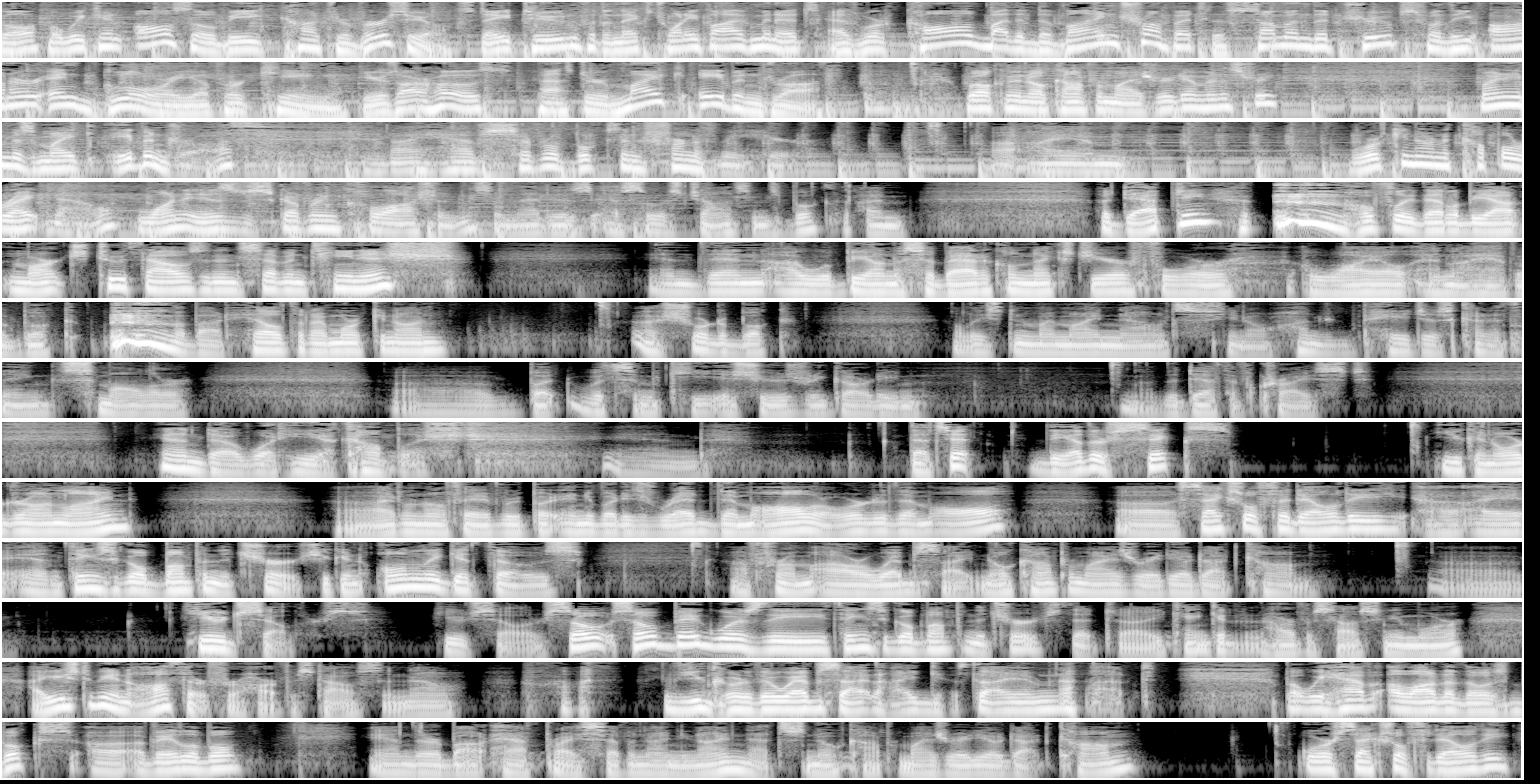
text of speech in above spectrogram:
but we can also be controversial. Stay tuned for the next 25 minutes as we're called by the divine trumpet to summon the troops for the honor and glory of her King. Here's our host, Pastor Mike Abendroth. Welcome to No Compromise Radio Ministry. My name is Mike Abendroth, and I have several books in front of me here. Uh, I am working on a couple right now. One is Discovering Colossians, and that is S. Lewis Johnson's book that I'm adapting. Hopefully that'll be out in March 2017-ish. And then I will be on a sabbatical next year for a while and I have a book about health that I'm working on. A shorter book, at least in my mind now. It's, you know, 100 pages kind of thing, smaller, uh, but with some key issues regarding the death of Christ and uh, what he accomplished. And that's it. The other six you can order online. Uh, I don't know if everybody, anybody's read them all or ordered them all. Uh, sexual fidelity uh, I, and things that go bump in the church. You can only get those uh, from our website, nocompromiseradio.com. Uh, huge sellers, huge sellers. So so big was the things that go bump in the church that uh, you can't get it in Harvest House anymore. I used to be an author for Harvest House, and now If you go to the website, I guess I am not. But we have a lot of those books uh, available and they're about half price, seven ninety nine. That's nocompromiseradio.com. Or Sexual Fidelity.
